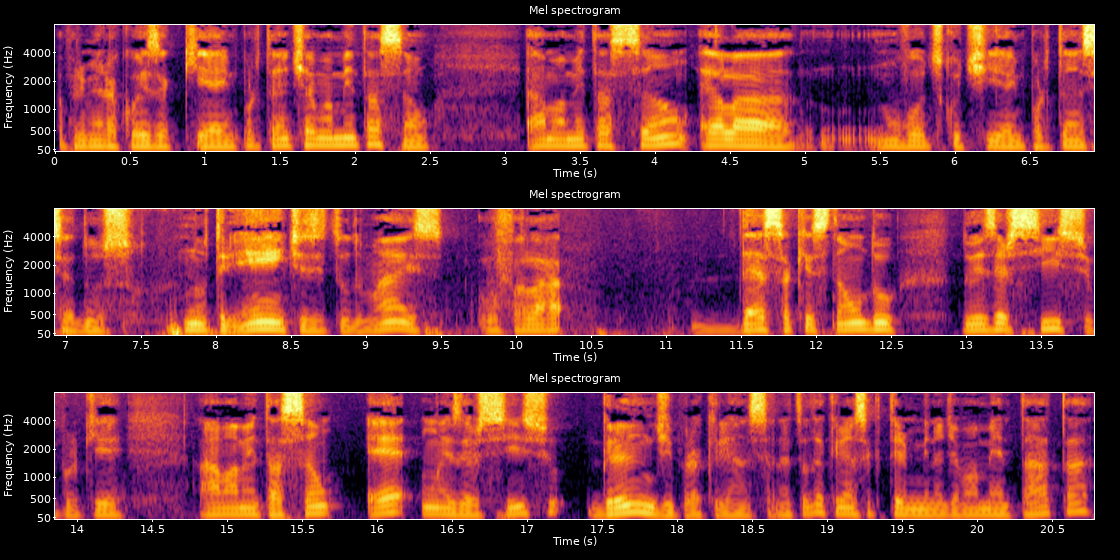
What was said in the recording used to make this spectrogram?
a primeira coisa que é importante é a amamentação. A amamentação, ela não vou discutir a importância dos nutrientes e tudo mais, vou falar dessa questão do, do exercício, porque a amamentação é um exercício grande para a criança. Né? Toda criança que termina de amamentar está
